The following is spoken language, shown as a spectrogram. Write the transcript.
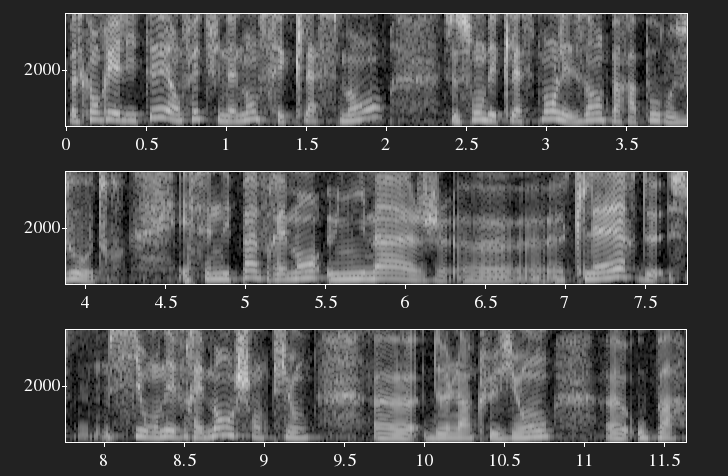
parce qu'en réalité, en fait, finalement, ces classements, ce sont des classements les uns par rapport aux autres, et ce n'est pas vraiment une image euh, claire de si on est vraiment champion de l'inclusion ou pas.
